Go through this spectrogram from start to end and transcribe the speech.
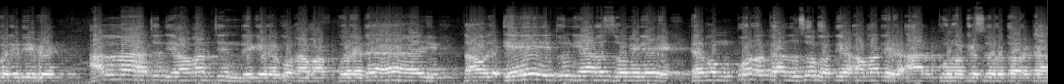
করে দিবেন। আল্লাহ যদি আমার জিন্দেগির গোনা মাফ করে দেয়, তাহলে এই দুনিয়ার জমিনে এবং পরকাল জগতে আমাদের আর কোনো কিছুর দরকার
